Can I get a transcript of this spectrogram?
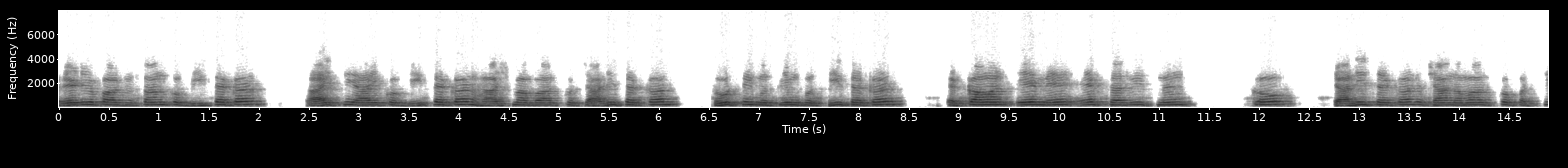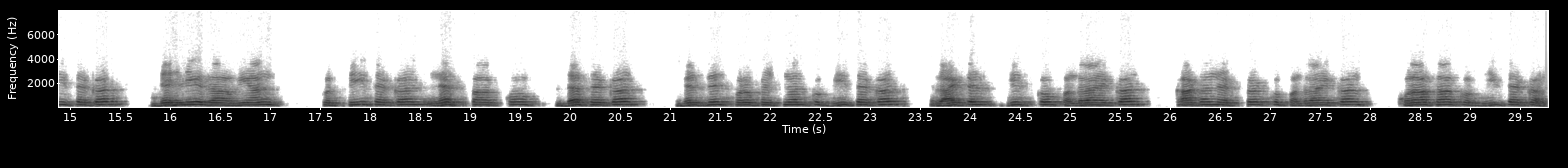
रेडियो पाकिस्तान को 20 एकड़ आईसीआई को 20 एकड़, हाशमाबाद को 40 एकड़ सूरती मुस्लिम को 30 एकड़, इक्यावन ए में एक्स सर्विसमैन को 40 एकड़, शाहनवाज को 25 एकड़ दिल्ली रावियन को 30 एकड़, नेस्ट पार्क को 10 एकड़, बिज़नेस प्रोफेशनल को 20 एकड़ राइटर गिल्स को 15 एकड़ काटन एक्सपर्ट को 15 एकड़, खुरासा को 20 एकड़,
